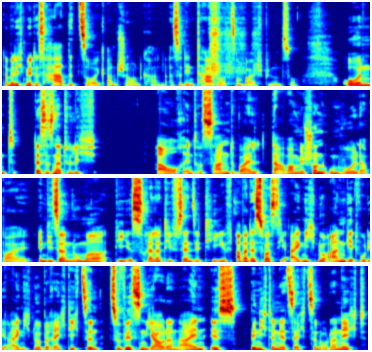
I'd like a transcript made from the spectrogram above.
damit ich mir das harte Zeug anschauen kann. Also den Tatort zum Beispiel und so. Und das ist natürlich auch interessant, weil da war mir schon unwohl dabei. In dieser Nummer, die ist relativ sensitiv, aber das, was die eigentlich nur angeht, wo die eigentlich nur berechtigt sind, zu wissen, ja oder nein, ist, bin ich denn jetzt 16 oder nicht?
